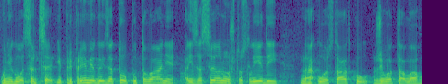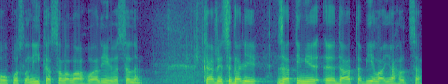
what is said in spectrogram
u njegovo srce i pripremio ga i za to putovanje, a i za sve ono što slijedi na, u ostatku života Allahovog poslanika sallallahu alaihi ve sellem. Kaže se dalje, zatim je e, data bijela jahalca,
